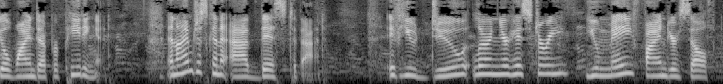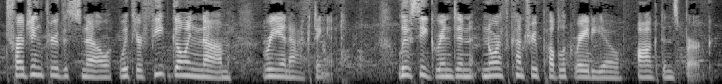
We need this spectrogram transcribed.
you'll wind up repeating it. And I'm just going to add this to that. If you do learn your history, you may find yourself trudging through the snow with your feet going numb, reenacting it. Lucy Grindon, North Country Public Radio, Ogdensburg.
